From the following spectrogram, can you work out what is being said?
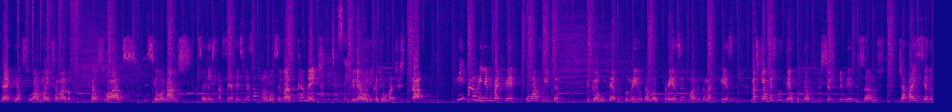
né? E a sua mãe chamava Françoise de Sionage, não sei nem se está certo, isso é essa pronúncia basicamente. A gente aceita. Filha única de um magistrado. E ali ele vai ter uma vida, digamos, dentro do meio da nobreza, uma vida na riqueza, mas que ao mesmo tempo, dentro dos seus primeiros anos, já vai sendo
